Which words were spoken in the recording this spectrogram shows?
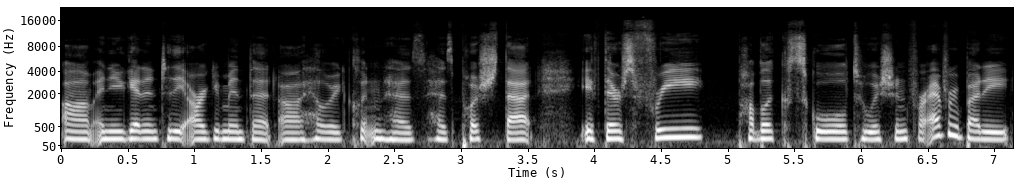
Um, and you get into the argument that uh, Hillary Clinton has has pushed that if there's free public school tuition for everybody,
